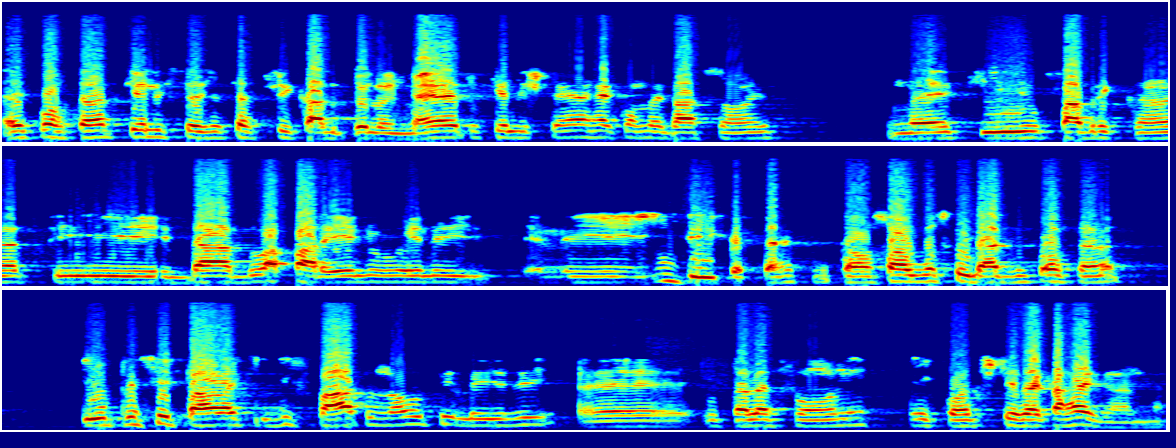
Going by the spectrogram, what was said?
é importante que ele seja certificado pelo Inmetro, que eles tenham recomendações né, que o fabricante da, do aparelho ele, ele indica, certo? Então são alguns cuidados importantes. E o principal é que, de fato, não utilize é, o telefone enquanto estiver carregando. Né?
